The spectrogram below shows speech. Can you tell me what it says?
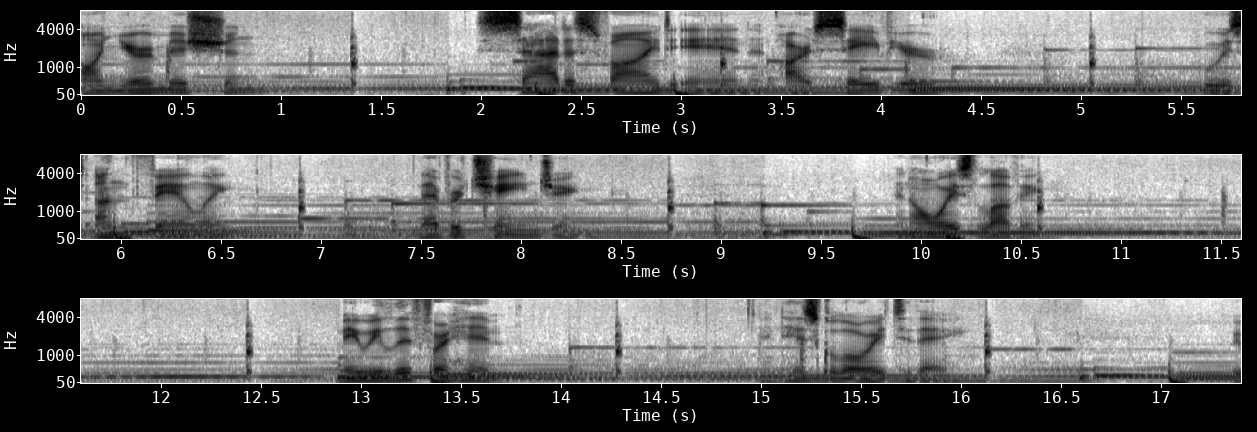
on your mission, satisfied in our Savior, who is unfailing, never changing, and always loving. May we live for Him and His glory today. We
